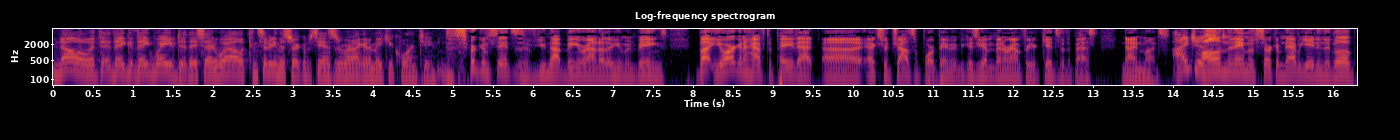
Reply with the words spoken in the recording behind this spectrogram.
no, it- they they waived it. They said, well, considering the circumstances, we're not going to make you quarantine. The circumstances of you not being around other human beings, but you are going to have to pay that uh, extra child support payment because you haven't been around for your kids for the past nine months. I just all in the name of circumnavigating the globe.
